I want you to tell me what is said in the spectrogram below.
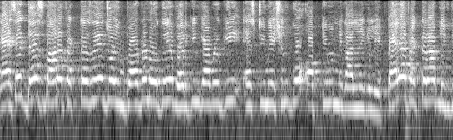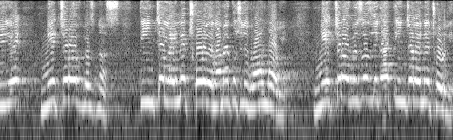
ऐसे 10-12 फैक्टर्स हैं जो इंपॉर्टेंट होते हैं वर्किंग कैपिटल की एस्टिमेशन को ऑप्टिमम निकालने के लिए। पहला फैक्टर आप लिख दीजिए नेचर ऑफ़ बिज़नेस तीन चार लाइनें छोड़ देना, मैं कुछ लिखवाऊँगा अभी। नेचर ऑफ़ बिज़नेस लिखा, तीन चार लाइनें छोड़ दी।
